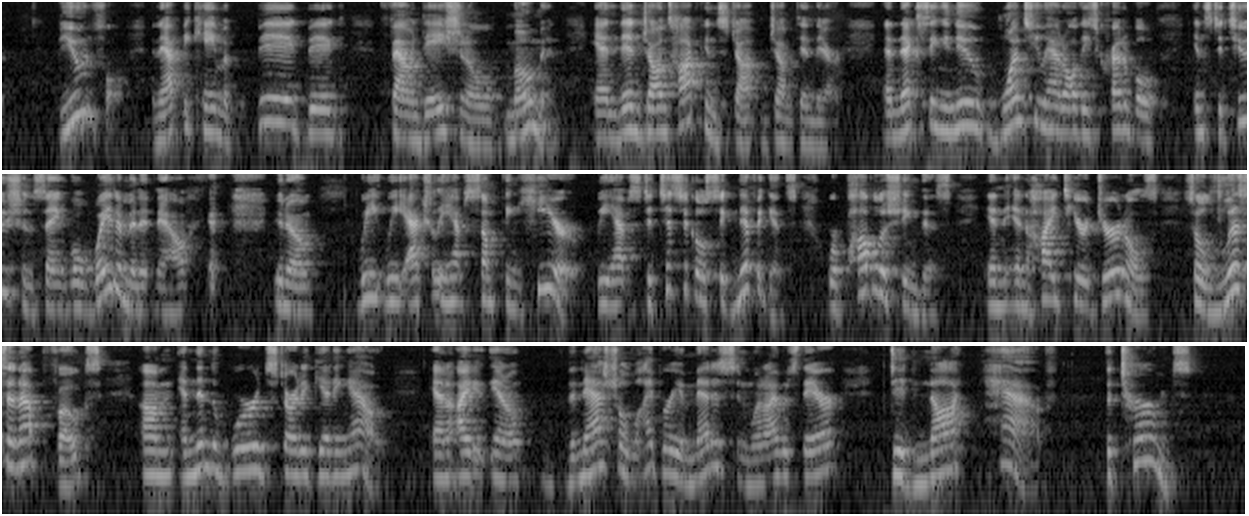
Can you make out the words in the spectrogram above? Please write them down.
Beautiful. And that became a big, big foundational moment. And then Johns Hopkins jump, jumped in there. And next thing you knew, once you had all these credible institutions saying, well, wait a minute now, you know, we, we actually have something here. We have statistical significance. We're publishing this in, in high tier journals. So listen up, folks. Um, and then the word started getting out. And I, you know, the National Library of Medicine, when I was there, did not have the terms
